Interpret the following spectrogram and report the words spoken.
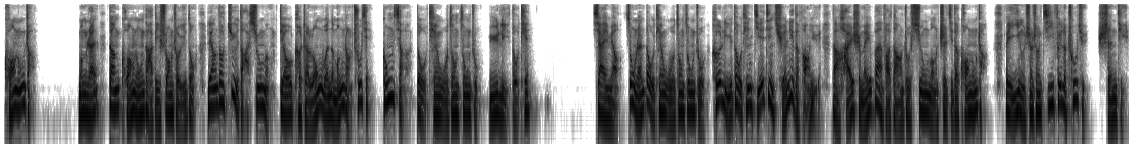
狂龙掌，猛然，当狂龙大帝双手一动，两道巨大凶猛、雕刻着龙纹的猛掌出现，攻向了斗天武宗宗主与李斗天。下一秒，纵然斗天武宗宗主和李斗天竭尽全力的防御，但还是没办法挡住凶猛至极的狂龙掌，被硬生生击飞了出去。身体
